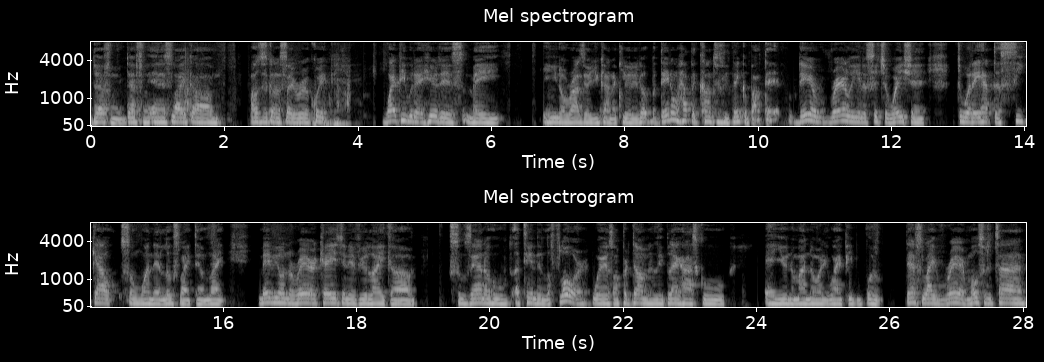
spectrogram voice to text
Definitely, definitely, and it's like um, I was just gonna say real quick, white people that hear this may and you know, Raziel, you kind of cleared it up, but they don't have to consciously think about that. They are rarely in a situation to where they have to seek out someone that looks like them. Like maybe on the rare occasion, if you're like uh, Susanna, who attended LeFlore, where it's a predominantly black high school, and you're in the minority white people, but that's like rare. Most of the time,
